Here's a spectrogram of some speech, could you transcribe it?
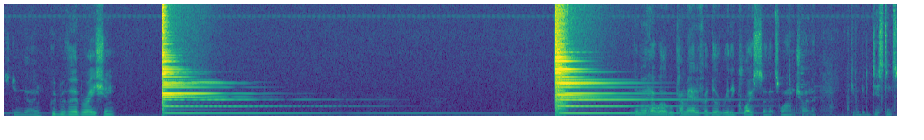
Still going. Good reverberation. I don't know how well it will come out if I do it really close, so that's why I'm trying to give a bit of distance.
